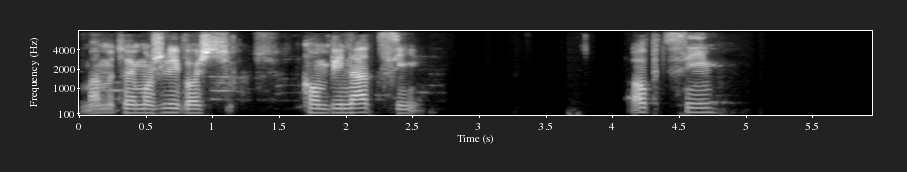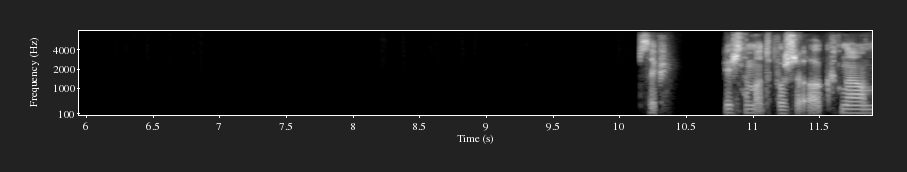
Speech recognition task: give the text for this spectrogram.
Mamy tutaj możliwość kombinacji opcji. Zapisz nam otworzy okno.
